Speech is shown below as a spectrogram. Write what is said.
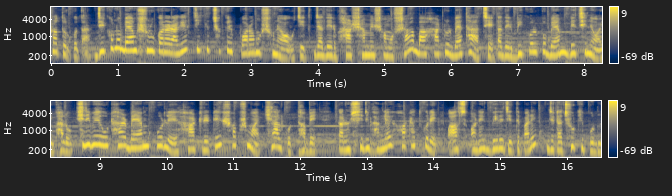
সতর্কতা। যে কোনো ব্যায়াম শুরু করার আগে চিকিৎসকের পরামর্শ নেওয়া উচিত। যাদের ভারসাম্যের সমস্যা বা হাঁটুর ব্যথা আছে, তাদের বিকল্প ব্যায়াম বেছে নেওয়াই ভালো। সিঁড়ি বেয়ে ওঠার ব্যায়াম করলে হার্ট রেটে সবসময় খেয়াল করতে হবে, কারণ সিঁড়ি ভাঙলে হঠাৎ করে পালস অনেক বেড়ে যেতে পারে, যেটা ঝুঁকিপূর্ণ।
